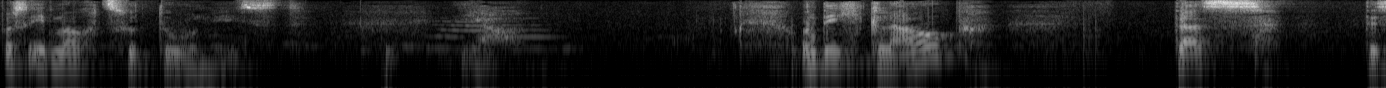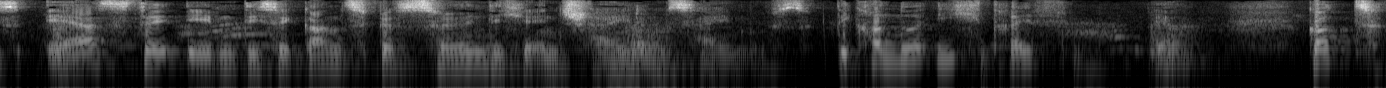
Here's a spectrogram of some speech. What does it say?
was eben auch zu tun ist. Ja. Und ich glaube, dass das erste eben diese ganz persönliche Entscheidung sein muss. Die kann nur ich treffen. Ja? Gott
